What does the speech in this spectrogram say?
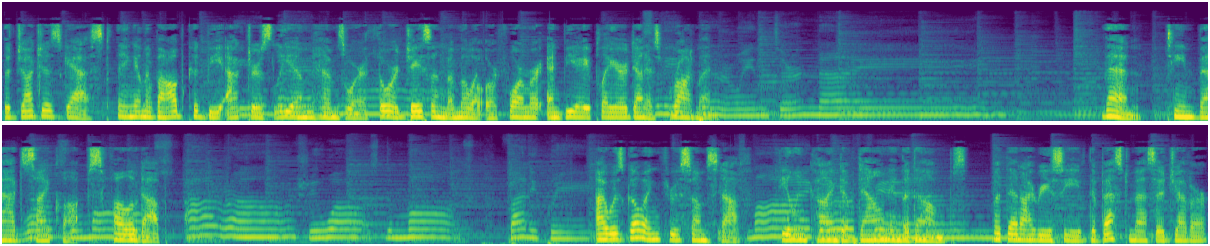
The judges guessed Thingamabob could be actors Liam Hemsworth or Jason Momoa or former NBA player Dennis Rodman. Then, Team Bad Cyclops followed up. I was going through some stuff, feeling kind of down in the dumps, but then I received the best message ever,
